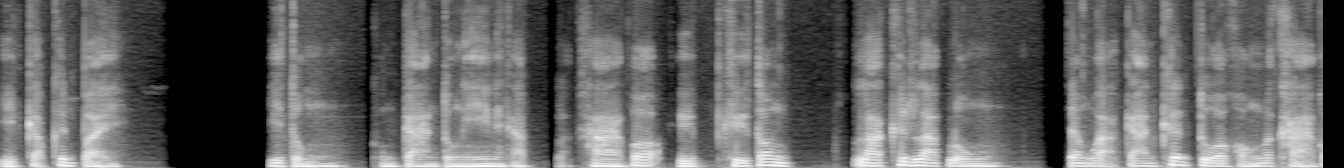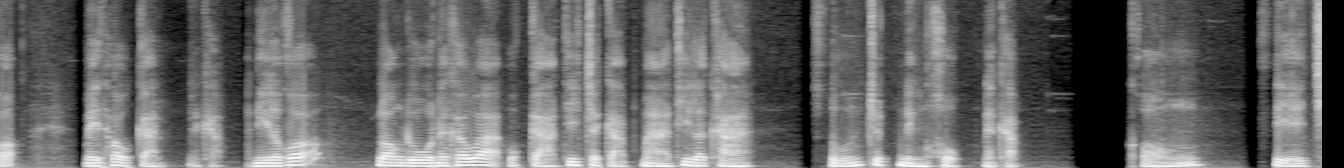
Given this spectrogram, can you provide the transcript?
ดีดกลับขึ้นไป ที่ตรงของกลางตรงนี้นะครับ ราคาก็คือคือต้องลากขึ้นลากลง จังหวะการเคลื่อนตัวของราคาก็ไม่เท่ากันนะครับ อันนี้เราก็ลองดูนะครับว่าโอกาสที่จะกลับมาที่ราคา 0.16 นะครับ ของ CAG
